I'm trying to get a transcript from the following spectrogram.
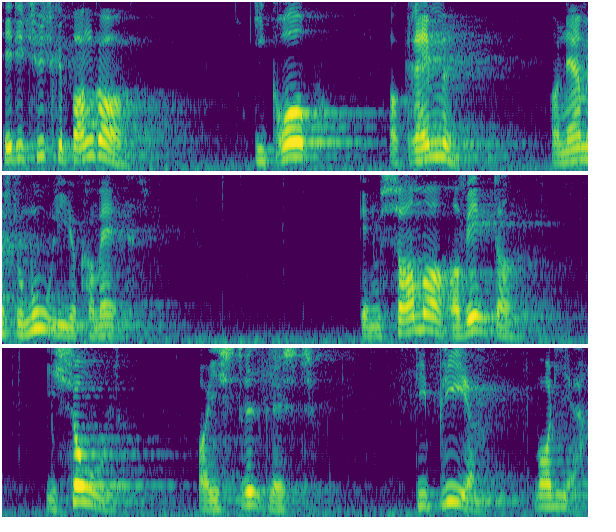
det er de tyske bunker, de grå og grimme og nærmest umulige at komme af med. Gennem sommer og vinter, i sol og i stridblæst. De bliver, hvor de er.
